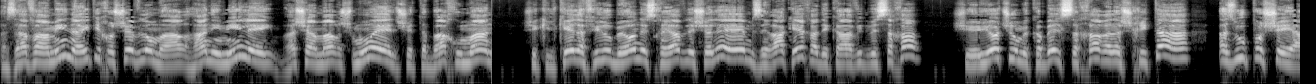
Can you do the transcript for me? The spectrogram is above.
אז הווה אמינא הייתי חושב לומר, הני מילי, מה שאמר שמואל, שטבח אומן, שקלקל אפילו באונס חייב לשלם, זה רק איכא דכעביד בשכר. שהיות שהוא מקבל שכר על השחיטה, אז הוא פושע,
